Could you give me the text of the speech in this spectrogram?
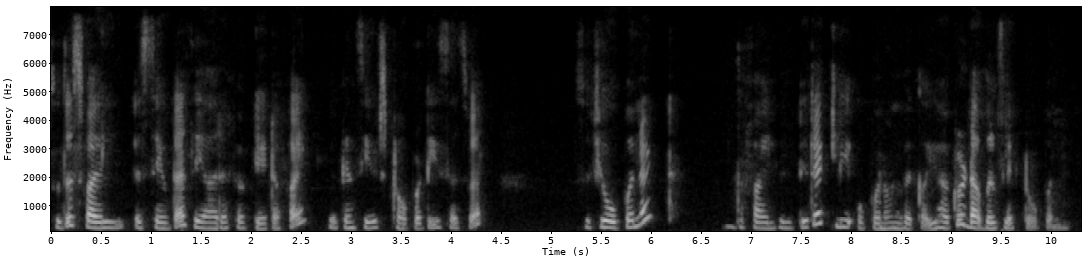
so this file is saved as ARFF data file you can see its properties as well so if you open it the file will directly open on Weka you have to double click to open it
